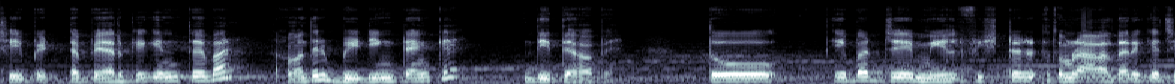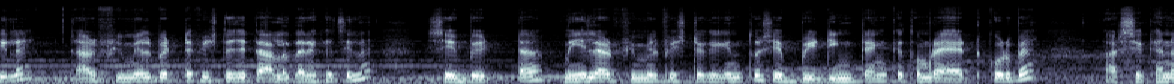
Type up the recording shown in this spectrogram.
সেই বেডটা পেয়ারকে কিন্তু এবার আমাদের ব্রিডিং ট্যাঙ্কে দিতে হবে। তো এবার যে মেল ফিশটা তোমরা আলাদা রেখেছিলে, আর ফিমেল বেডটা ফিশটা যেটা আলাদা রেখেছিলে, সেই বেডটা মেল আর ফিমেল ফিশটাকে কিন্তু সেই ব্রিডিং ট্যাঙ্কে তোমরা অ্যাড করবে। আর সেখানে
